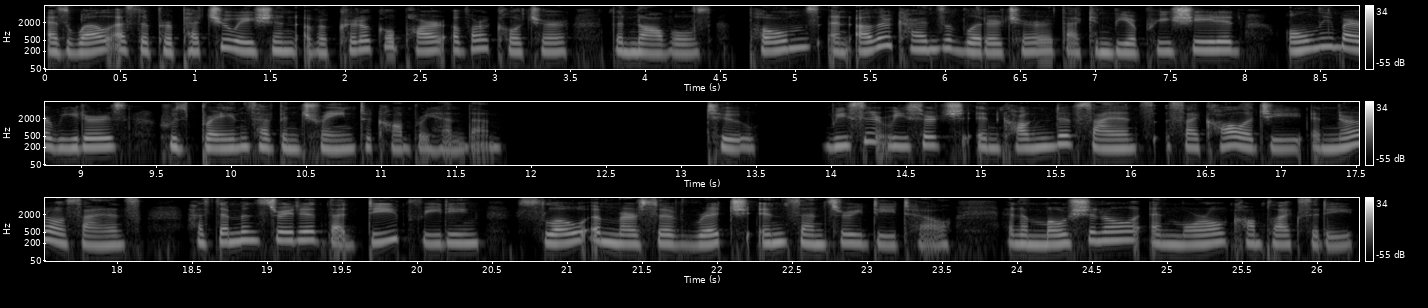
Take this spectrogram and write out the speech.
as well as the perpetuation of a critical part of our culture, the novels, poems, and other kinds of literature that can be appreciated only by readers whose brains have been trained to comprehend them. 2. Recent research in cognitive science, psychology, and neuroscience has demonstrated that deep reading, slow, immersive, rich in sensory detail, and emotional and moral complexity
